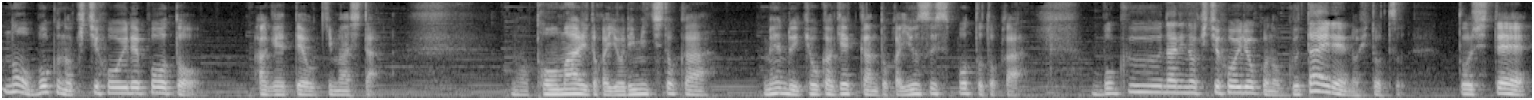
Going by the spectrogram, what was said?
日の僕の吉方位レポートを上げておきました。遠回りとか寄り道とか麺類強化月間とか湧水スポットとか僕なりの吉方位旅行の具体例の一つとして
